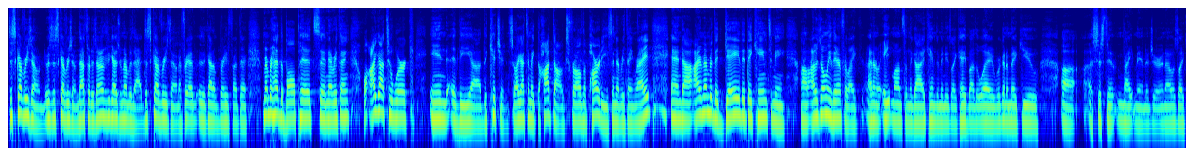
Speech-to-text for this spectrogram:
Discovery Zone. It was Discovery Zone. That's what it is. I don't know if you guys remember that. Discovery Zone. I forgot. I got a brain fart there. Remember, it had the ball pits and everything. Well, I got to work in the uh, the kitchen, so I got to make the hot dogs for all the parties and everything, right? And uh, I remember the day that they came to me. Um, I was only there for like I don't know eight months, and the guy came to me and he's like, "Hey, by the way, we're gonna make you uh, assistant night manager," and I was like.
